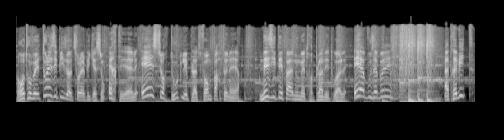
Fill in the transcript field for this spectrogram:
Retrouvez tous les épisodes sur l'application RTL et sur toutes les plateformes partenaires. N'hésitez pas à nous mettre plein d'étoiles et à vous abonner. À très vite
